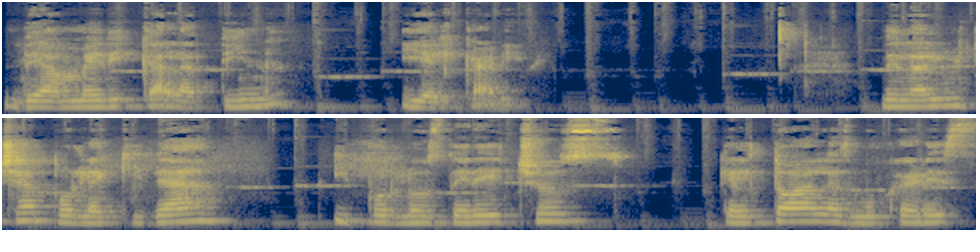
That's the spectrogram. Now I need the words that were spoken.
de América Latina y el Caribe. De la lucha por la equidad y por los derechos que todas las mujeres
